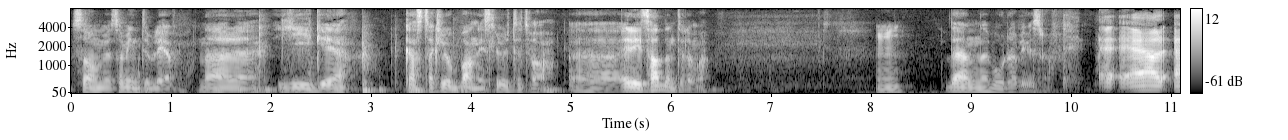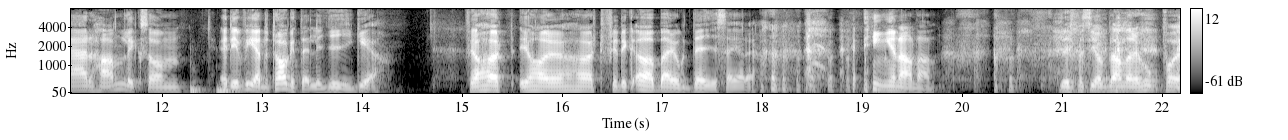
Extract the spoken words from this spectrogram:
Som, som inte blev. När uh, JG kastade klubban i slutet va? Uh, eller i sadden till och med. Mm. Den borde ha blivit straff. Är, är han liksom, är det vedertaget eller JG? För jag har hört, jag har hört Fredrik Öberg och dig säga det. Ingen annan. Det är för att jag blandar ihop på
